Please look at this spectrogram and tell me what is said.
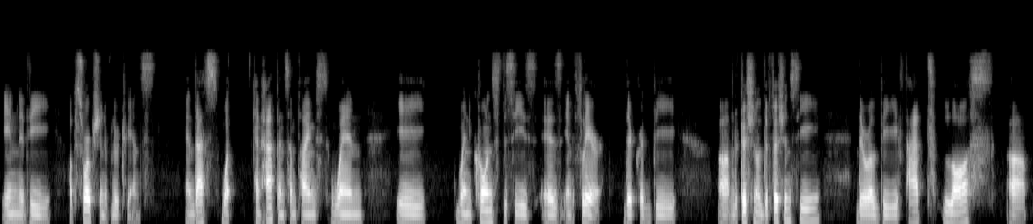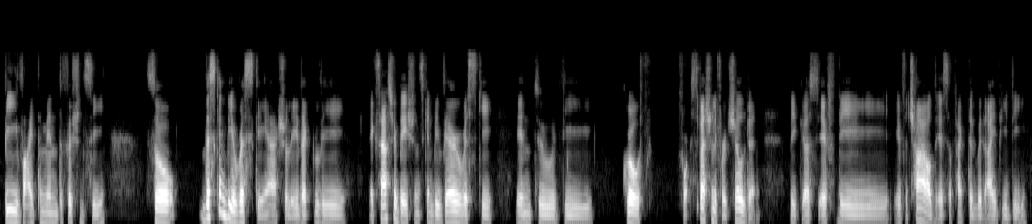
in the absorption of nutrients. And that's what can happen sometimes when a when Crohn's disease is in flare. There could be um, nutritional deficiency, there will be fat loss, uh, B vitamin deficiency. So this can be risky actually. Like the exacerbations can be very risky into the growth for especially for children because if the if the child is affected with IBD,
